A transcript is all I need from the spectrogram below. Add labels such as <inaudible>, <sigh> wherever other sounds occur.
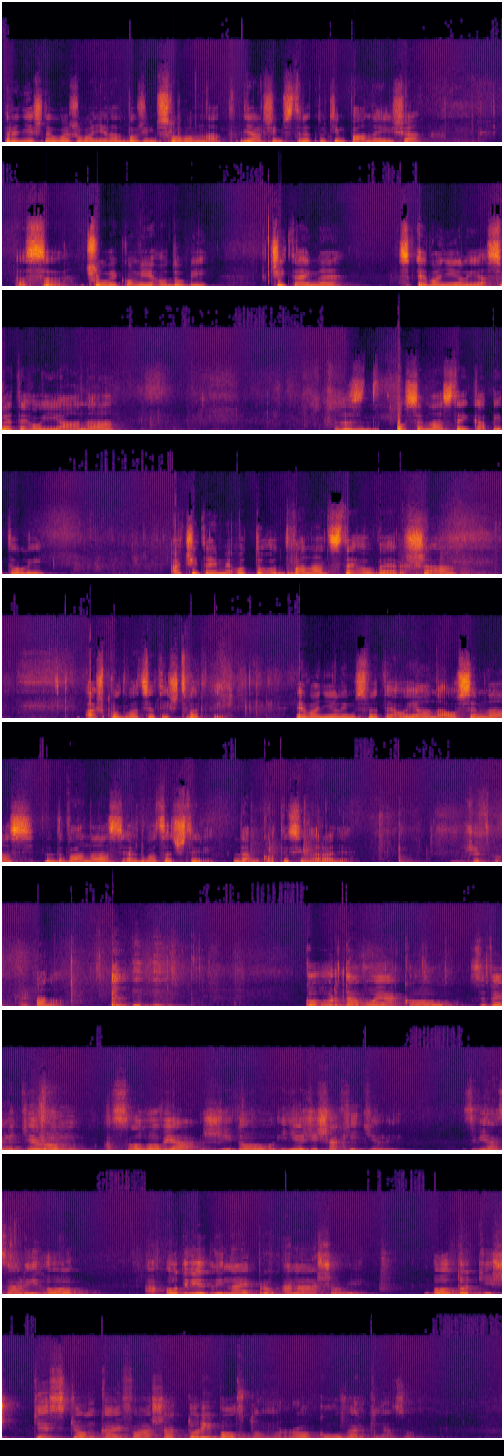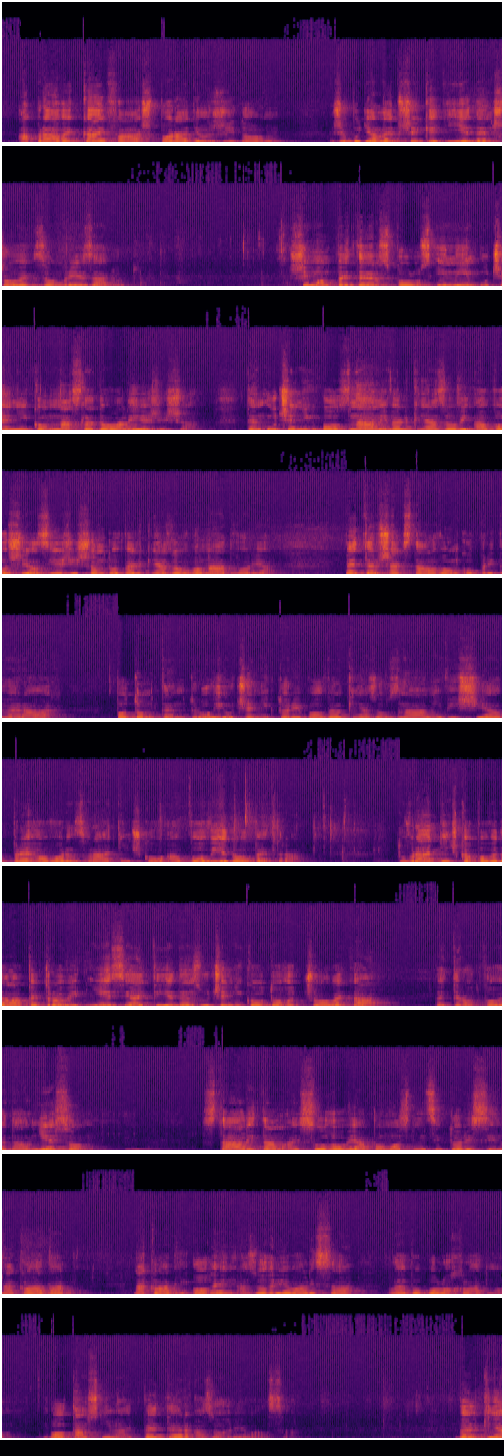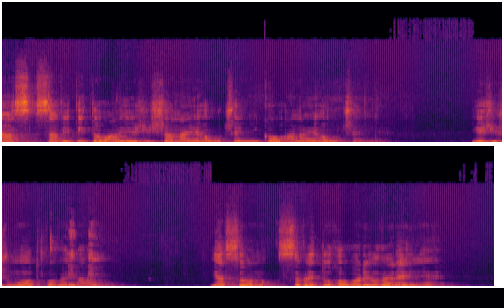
pre dnešné uvažovanie nad Božím slovom, nad ďalším stretnutím pána Ježiša s človekom jeho doby, čítajme z Evanielia svätého Jána z 18. kapitoly a čítajme od toho 12. verša až po 24. Evangelium svätého Jána 18, 12 až 24. Danko, ty si na rade. Všetko? Áno. <clears throat> Kohorta vojakov s veliteľom a sluhovia Židov Ježiša chytili. Zviazali ho a odviedli najprv Anášovi. Bol totiž tesťom Kajfáša, ktorý bol v tom roku veľkňazom. A práve Kajfáš poradil Židom, že bude lepšie, keď jeden človek zomrie za ľud. Šimon Peter spolu s iným učeníkom nasledovali Ježiša. Ten učeník bol známy veľkňazovi a vošiel s Ježišom do veľkňazovho nádvoria. Peter však stál vonku pri dverách, potom ten druhý učeník, ktorý bol veľkňazov známy, vyšiel, prehovoril s vrátničkou a voviedol Petra. Tu vrátnička povedala Petrovi, nie si aj ty jeden z učeníkov toho človeka? Peter odpovedal, nie som. Stáli tam aj sluhovia a pomocníci, ktorí si nakládali, nakládli oheň a zohrievali sa, lebo bolo chladno. Bol tam s nimi aj Peter a zohrieval sa. Veľkňaz sa vypitoval Ježiša na jeho učeníkov a na jeho učenie. Ježiš mu odpovedal, <clears throat> ja som svetu hovoril verejne,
